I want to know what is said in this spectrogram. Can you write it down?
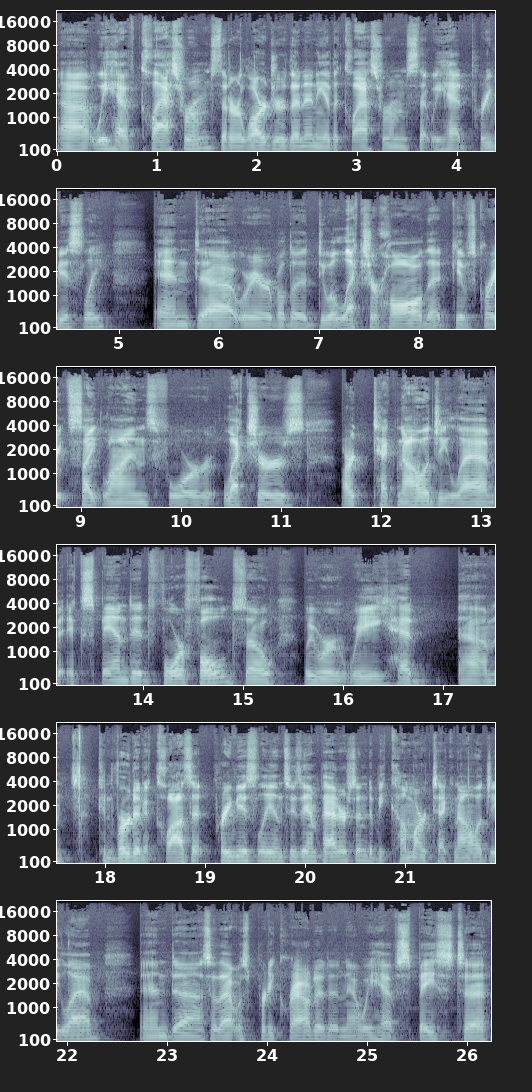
uh, we have classrooms that are larger than any of the classrooms that we had previously. And uh, we are able to do a lecture hall that gives great sight lines for lectures. Our technology lab expanded fourfold. So we were we had um, converted a closet previously in Suzanne Patterson to become our technology lab. And uh, so that was pretty crowded. And now we have space to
